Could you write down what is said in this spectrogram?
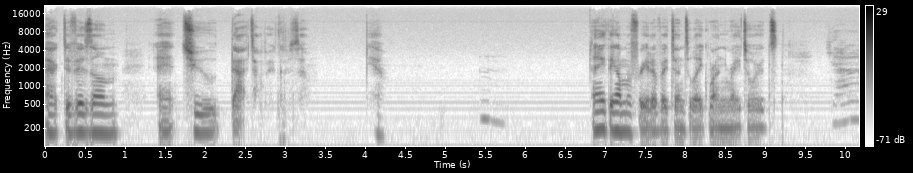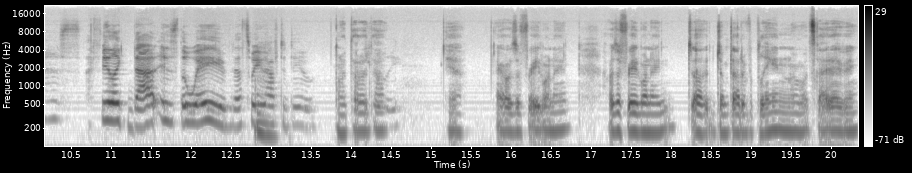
activism and to that topic. So, yeah. Anything I'm afraid of, I tend to like run right towards. Yes. I feel like that is the wave. That's what you Mm. have to do. Without a doubt. Truly. Yeah. I was afraid when I, I was afraid when I uh, jumped out of a plane and went skydiving.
